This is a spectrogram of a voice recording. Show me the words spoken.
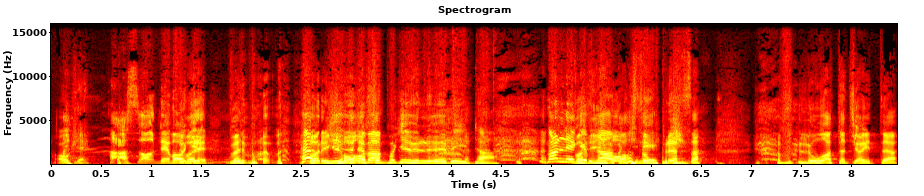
okej. Alltså det Var, var, det, var, var, var det jag som på julmiddag. Man lägger det fram jag som knäck. pressade? Förlåt att jag inte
